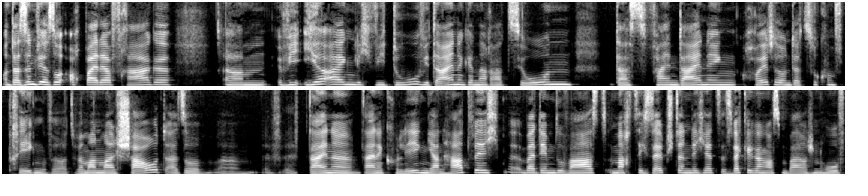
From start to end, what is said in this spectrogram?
Und da sind wir so auch bei der Frage, ähm, wie ihr eigentlich, wie du, wie deine Generation das Fine Dining heute und der Zukunft prägen wird. Wenn man mal schaut, also ähm, deine, deine Kollegen, Jan Hartwig, äh, bei dem du warst, macht sich selbstständig jetzt, ist weggegangen aus dem Bayerischen Hof.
